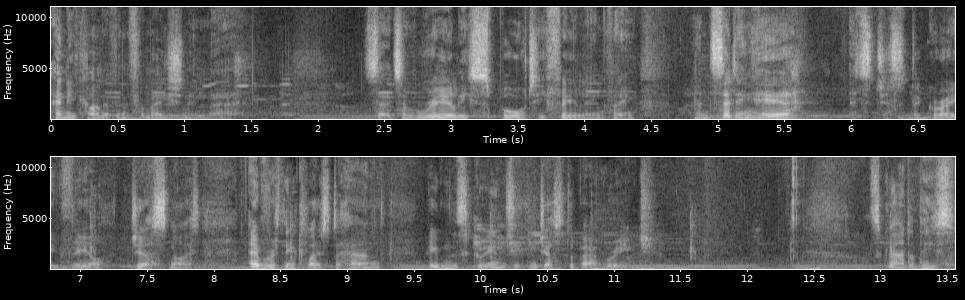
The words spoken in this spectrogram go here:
any kind of information in there. So it's a really sporty feeling thing. And sitting here, it's just a great feel, just nice. Everything close to hand, even the screens you can just about reach. Let's go out of these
